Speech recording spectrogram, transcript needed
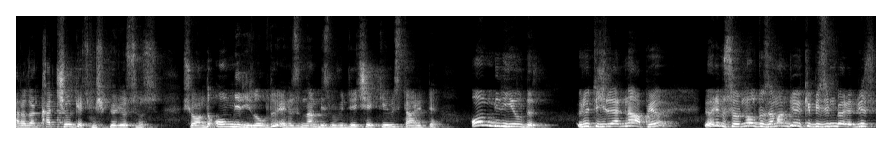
aradan kaç yıl geçmiş görüyorsunuz. Şu anda 11 yıl oldu en azından biz bu videoyu çektiğimiz tarihte. 11 yıldır üreticiler ne yapıyor? Böyle bir sorun olduğu zaman diyor ki bizim böyle bir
